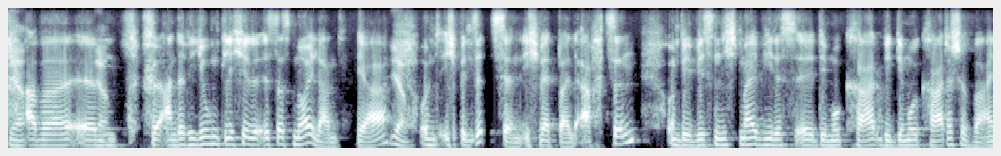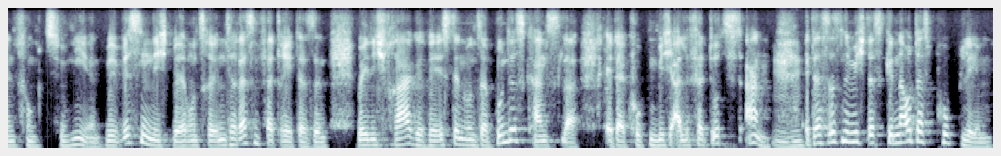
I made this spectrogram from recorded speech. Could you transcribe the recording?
ja. aber ähm, ja. für andere Jugendliche ist das Neuland, ja? ja. Und ich bin 17, ich werde bald 18 und wir wissen nicht mal, wie das äh, Demokrat, wie demokratische Wahlen funktionieren. Wir wissen nicht, wer unsere Interessenvertreter sind. Wenn ich frage, wer ist denn unser Bundeskanzler, äh, da gucken mich alle verdutzt an. Mhm. Das ist nämlich das genau das Problem.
